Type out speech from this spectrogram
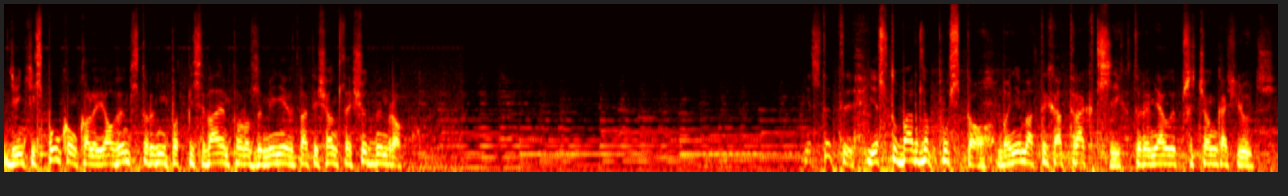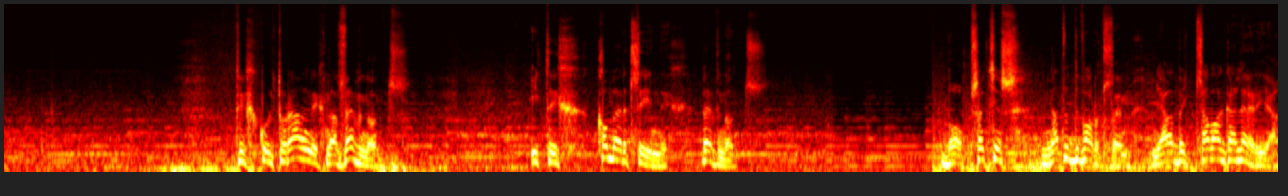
dzięki spółkom kolejowym, z którymi podpisywałem porozumienie w 2007 roku. Niestety jest tu bardzo pusto, bo nie ma tych atrakcji, które miały przyciągać ludzi. Tych kulturalnych na zewnątrz i tych komercyjnych wewnątrz. Bo przecież nad dworcem miała być cała galeria,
